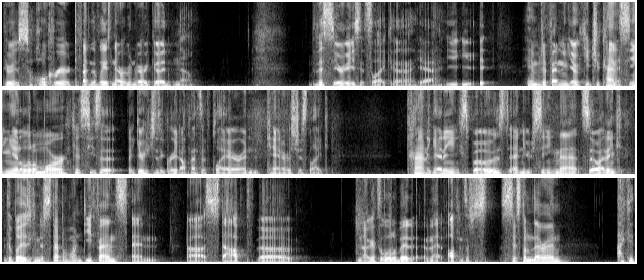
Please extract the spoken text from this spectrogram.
through his whole career defensively has never been very good. No, But this series, it's like, uh, yeah, you, you, it, him defending Jokic, you're kind of seeing it a little more because he's a like Jokic is a great offensive player, and Kanter is just like kind of getting exposed, and you're seeing that. So I think if the Blazers can just step up on defense and uh, stop the Nuggets a little bit and that offensive s- system they're in, I could.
